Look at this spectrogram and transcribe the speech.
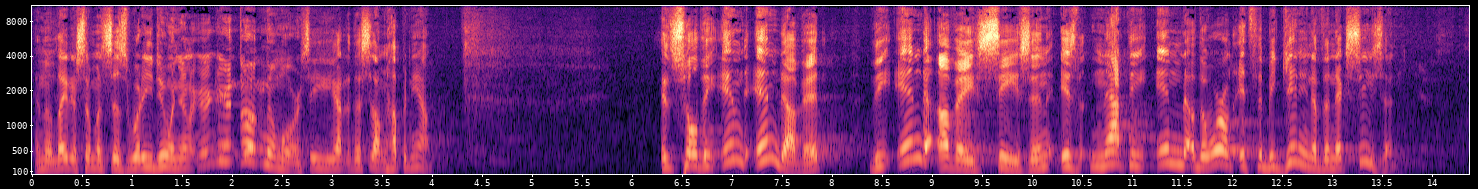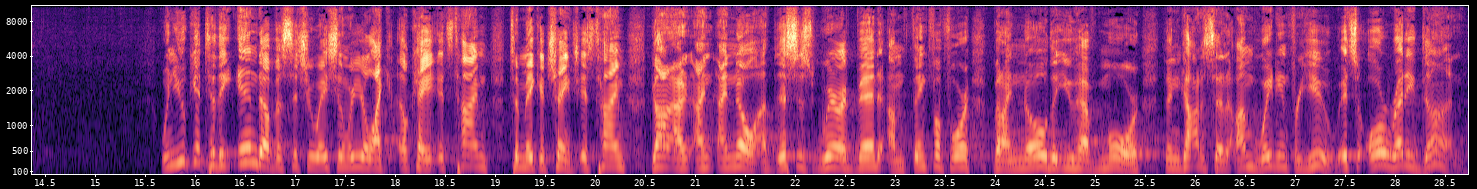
And then later, someone says, What are you doing? You're like, I can't talk no more. See, you got this is I'm helping you out. And so the end, end of it, the end of a season is not the end of the world, it's the beginning of the next season. When you get to the end of a situation where you're like, okay, it's time to make a change. It's time, God, I, I, I know uh, this is where I've been. I'm thankful for it, but I know that you have more. Then God has said, I'm waiting for you. It's already done.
